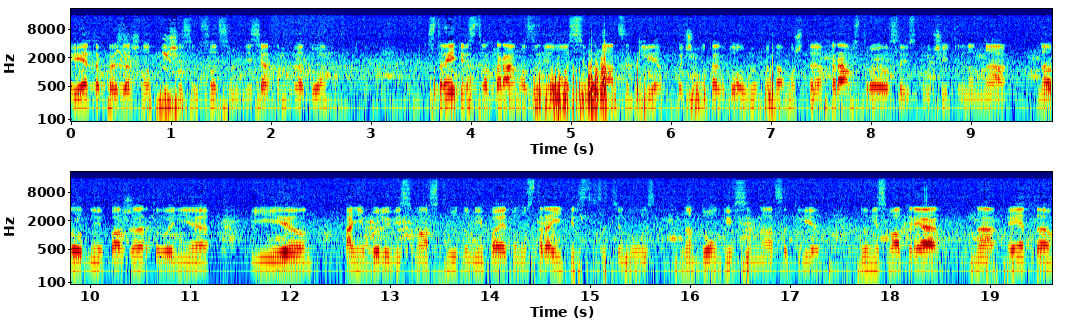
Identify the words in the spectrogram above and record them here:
И это произошло в 1770 году. Строительство храма заняло 17 лет. Почему так долго? Потому что храм строился исключительно на народные пожертвования, и они были весьма скудными, поэтому строительство затянулось на долгих 17 лет. Но несмотря на это,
